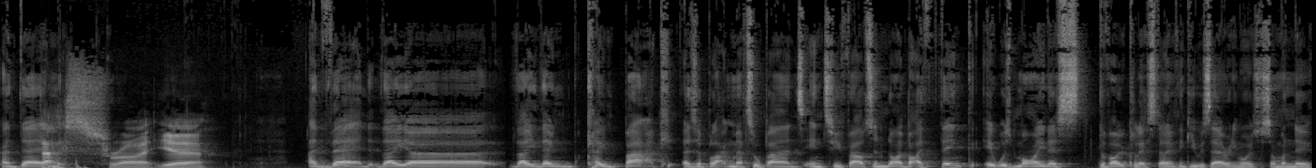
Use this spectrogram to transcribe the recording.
And then That's right. Yeah. And then they uh, they then came back as a black metal band in 2009 but i think it was minus the vocalist i don't think he was there anymore it was someone new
